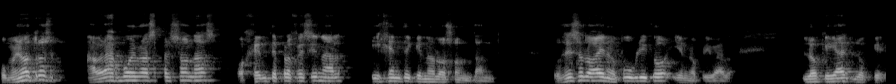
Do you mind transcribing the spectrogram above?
como en otros, habrá buenas personas o gente profesional y gente que no lo son tanto. Pues eso lo hay en lo público y en lo privado. Lo que, lo que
